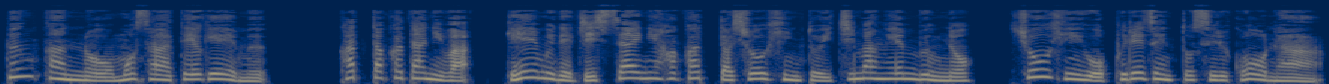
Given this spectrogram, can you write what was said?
分間の重さ当てゲーム。買った方にはゲームで実際に測った商品と1万円分の商品をプレゼントするコーナー。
